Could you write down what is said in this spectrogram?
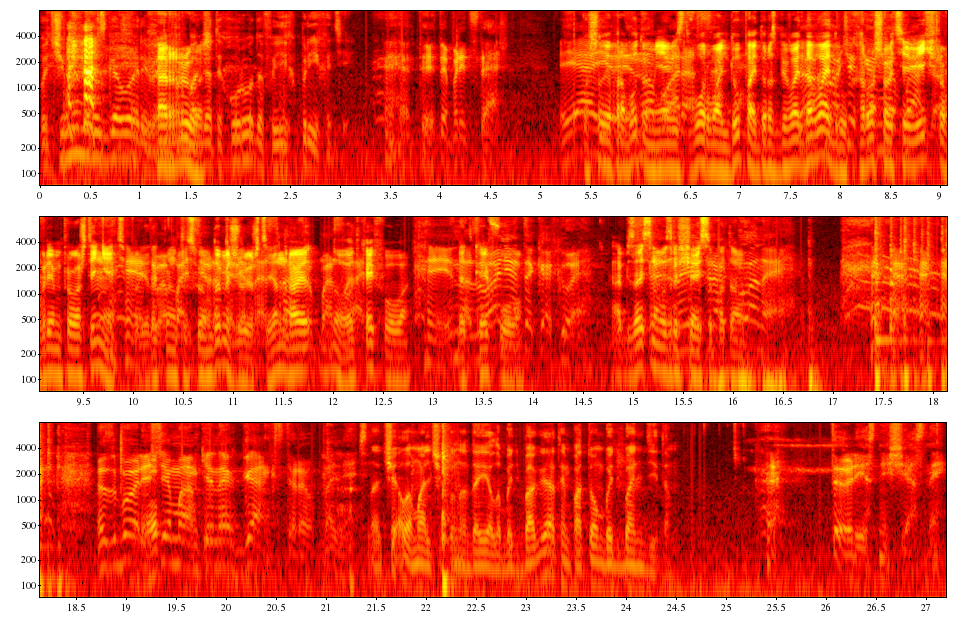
Почему мы разговариваем Хорош. богатых уродов и их прихоти? Ты это представь. Пошел я поработаю, у меня весь двор во льду, пойду разбивать. Давай, друг, хорошего тебе вечера, времяпровождения. Типа, я так понял, ты в своем доме живешь, тебе нравится. Ну, это кайфово. Это кайфово. Обязательно возвращайся потом. Сборище мамкиных гангстеров, блядь. Сначала мальчику надоело быть богатым, потом быть бандитом. Турист несчастный.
